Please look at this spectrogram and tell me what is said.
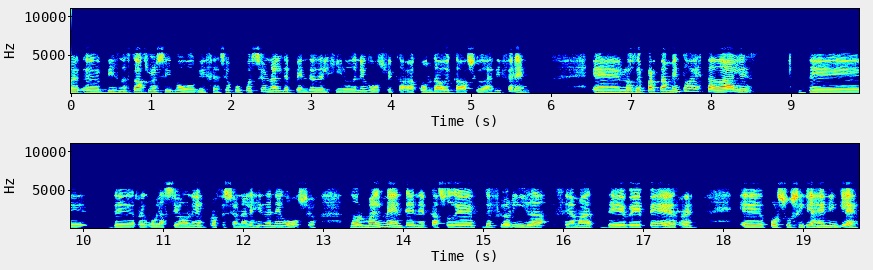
eh, Business Tax Receipt o licencia ocupacional depende del giro de negocio y cada condado y cada ciudad es diferente. En los departamentos estadales de, regulaciones profesionales y de negocios, normalmente en el caso de, Florida se llama DBPR, eh, por sus siglas en inglés,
